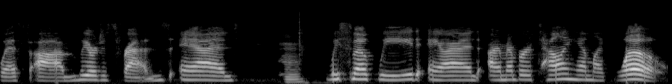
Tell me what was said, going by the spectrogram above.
with. Um, we were just friends and mm-hmm. we smoked weed. And I remember telling him, like, whoa,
